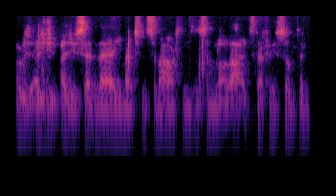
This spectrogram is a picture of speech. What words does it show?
as you, as you said there, you mentioned Samaritans and something like that. It's definitely something.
